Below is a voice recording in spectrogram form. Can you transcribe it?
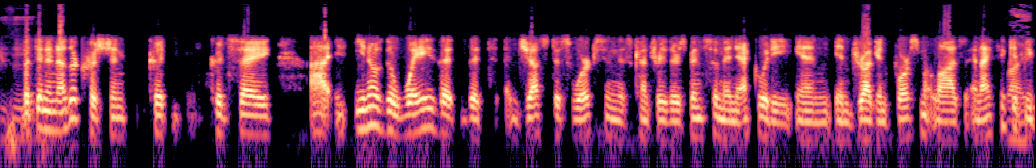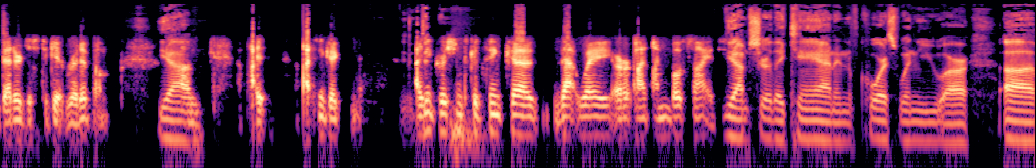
Mm-hmm. But then another Christian could could say, uh, you know, the way that, that justice works in this country, there's been some inequity in, in drug enforcement laws, and I think it'd be better just to get rid of them. Yeah. Um, I, I think I, I think Christians could think uh, that way, or on, on both sides. Yeah, I'm sure they can. And of course, when you are uh,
